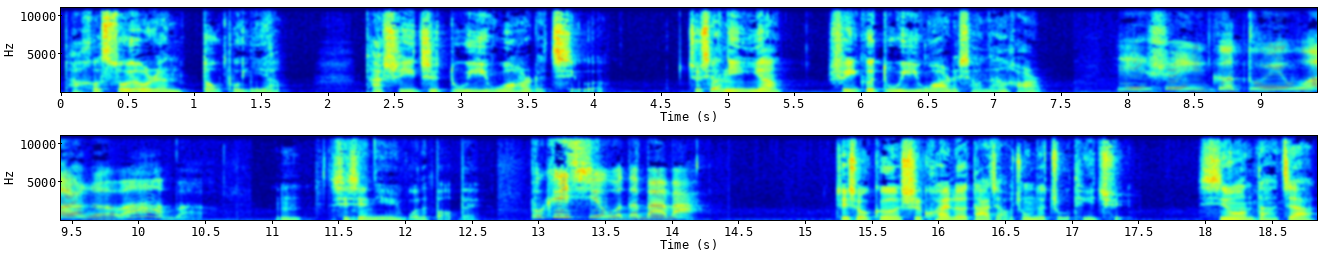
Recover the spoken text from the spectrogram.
它和所有人都不一样，它是一只独一无二的企鹅，就像你一样，是一个独一无二的小男孩。你是一个独一无二的爸爸。嗯，谢谢你，我的宝贝。不客气，我的爸爸。这首歌是《快乐大脚》中的主题曲。希望大家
